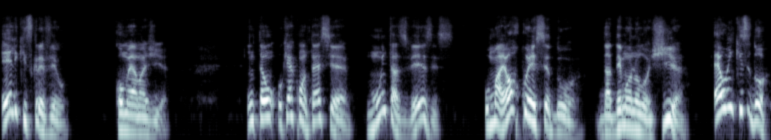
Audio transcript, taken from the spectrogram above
Ele que escreveu como é a magia. Então, o que acontece é, muitas vezes, o maior conhecedor da demonologia é o inquisidor.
